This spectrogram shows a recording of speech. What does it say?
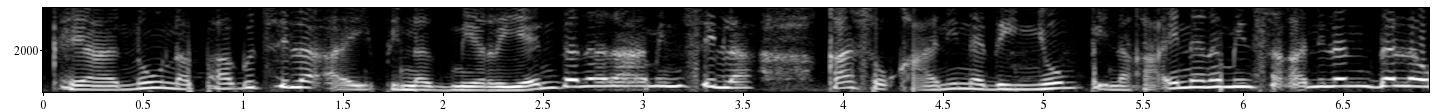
Kaya nung napagod sila ay pinagmerienda na namin sila kaso kanin na din yung pinakain na namin sa kanilang dalawa.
